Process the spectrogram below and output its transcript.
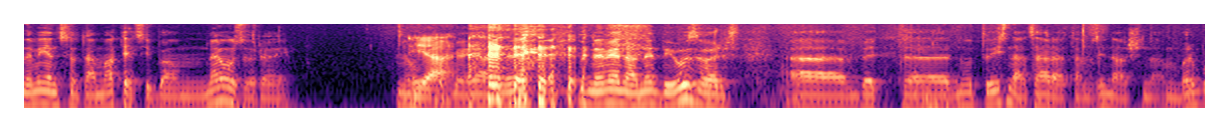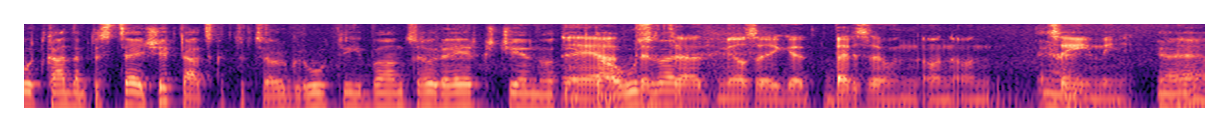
Neviens no tām attiecībām neuzvarēja. Nu, Jā. jā ne, nevienā nebija uzvaras, uh, bet uh, nu, tu iznāc ārā tam zināšanām. Varbūt kādam tas ceļš ir tāds, ka tur caur grūtībām, caur ērkšķiem notiek Jā, tā tā ir uzvara. milzīga berze un, un, un. Cīniņa. Jā, jā.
